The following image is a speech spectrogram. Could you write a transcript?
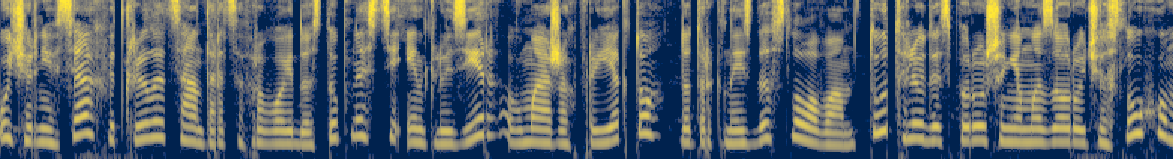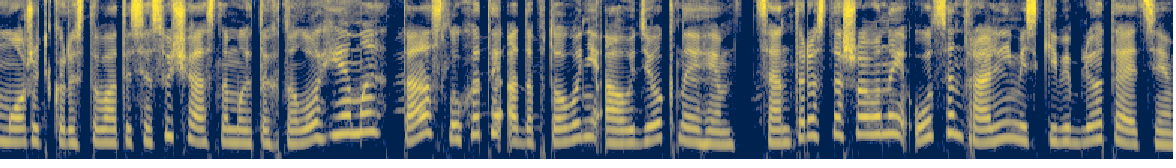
У Чернівцях відкрили центр цифрової доступності Інклюзір в межах проєкту Доторкнись до слова. Тут люди з порушеннями зору чи слуху можуть користуватися сучасними технологіями та слухати адаптовані аудіокниги. Центр розташований у центральній міській бібліотеці.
